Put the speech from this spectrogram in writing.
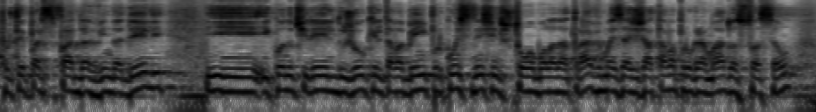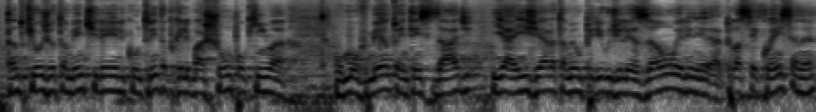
por ter participado da vinda dele. E, e quando tirei ele do jogo que ele estava bem, por coincidência ele chutou uma bola na trave, mas já estava programado a situação, tanto que hoje eu também tirei ele com 30 porque ele baixou um pouquinho a, o movimento, a intensidade. E aí gera também um perigo de lesão, ele pela sequência, né?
